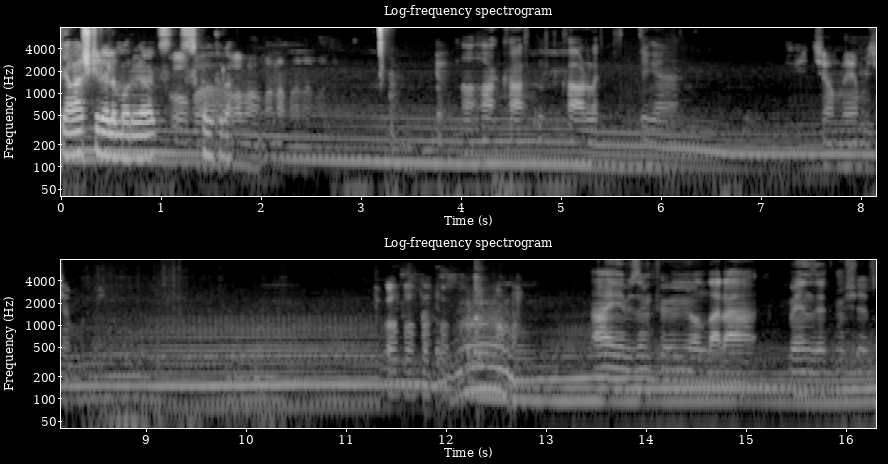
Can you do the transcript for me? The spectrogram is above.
Yavaş girelim oraya. Oba, Sıkıntılı. Aman aman aman aman. Aha karlık, karlık gitti gene. Hiç anlayamayacağım bunu. Hop hop hop hop. Aynı bizim köyün yolları ha. Benzetmişiz.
